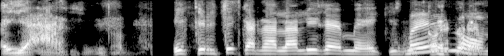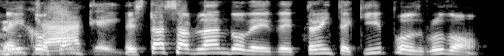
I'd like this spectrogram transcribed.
ya. Y critican a la Liga MX. Bueno, el están- repechaje. estás hablando de, de 30 equipos, Rudo,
